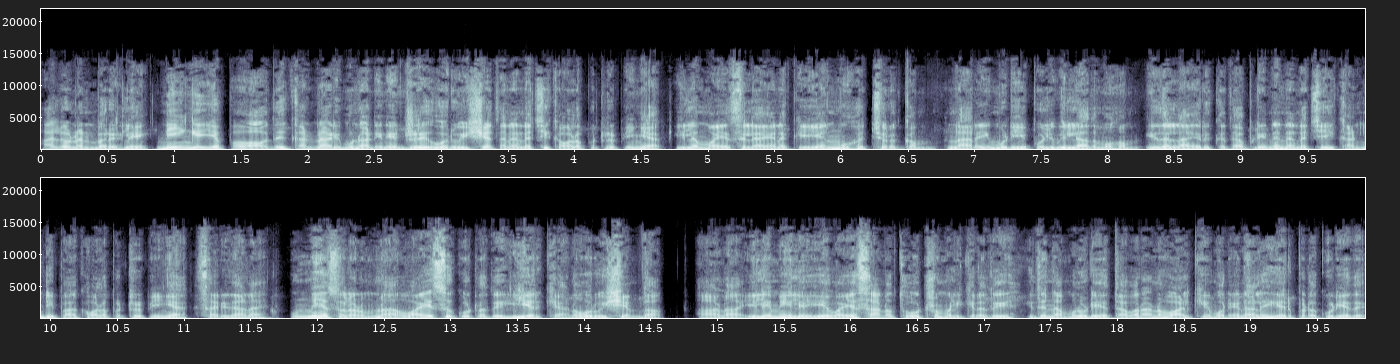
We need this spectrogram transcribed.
ஹலோ நண்பர்களே நீங்க எப்பவாவது கண்ணாடி முன்னாடி நின்று ஒரு விஷயத்த நினைச்சு கவலைப்பட்டிருப்பீங்க. இளம் வயசுல எனக்கு ஏன் முகச்சுருக்கம் நரைமுடி பொலிவில்லாத முகம் இதெல்லாம் இருக்குது அப்படின்னு நினைச்சு கண்டிப்பா கவலைப்பட்டிருப்பீங்க. சரிதானே? உண்மையை சொல்லணும்னா வயசு கூடுறது இயற்கையான ஒரு விஷயம்தான். ஆனா இளமையிலேயே வயசான தோற்றம் அளிக்கிறது இது நம்மளுடைய தவறான வாழ்க்கை முறையினால ஏற்படக்கூடியது.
